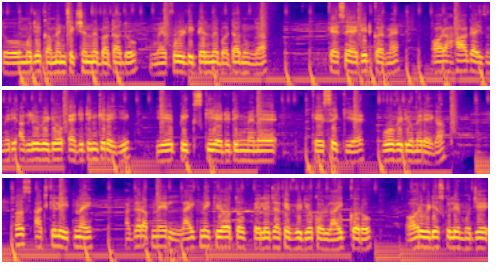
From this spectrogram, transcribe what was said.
तो मुझे कमेंट सेक्शन में बता दो। मैं फुल डिटेल में बता दूँगा कैसे एडिट करना है। और हाँ गाइज़ मेरी अगली वीडियो एडिटिंग की रहेगी। ये पिक्स की एडिटिंग मैंने कैसे की है, वो वीडियो में रहेगा। बस आज के लिए इतना ही। अगर आपने लाइक नहीं किया तो पहले जाके वीडियो को लाइक करो और वीडियोस के लिए मुझे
